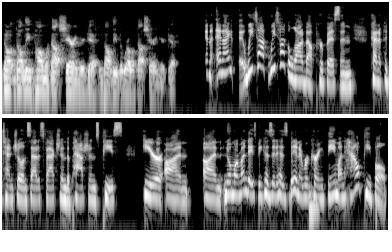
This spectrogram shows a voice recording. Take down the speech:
don't don't leave home without sharing your gift and don't leave the world without sharing your gift and and I we talk we talk a lot about purpose and kind of potential and satisfaction, the passions piece here on on No More Mondays because it has been a mm-hmm. recurring theme on how people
